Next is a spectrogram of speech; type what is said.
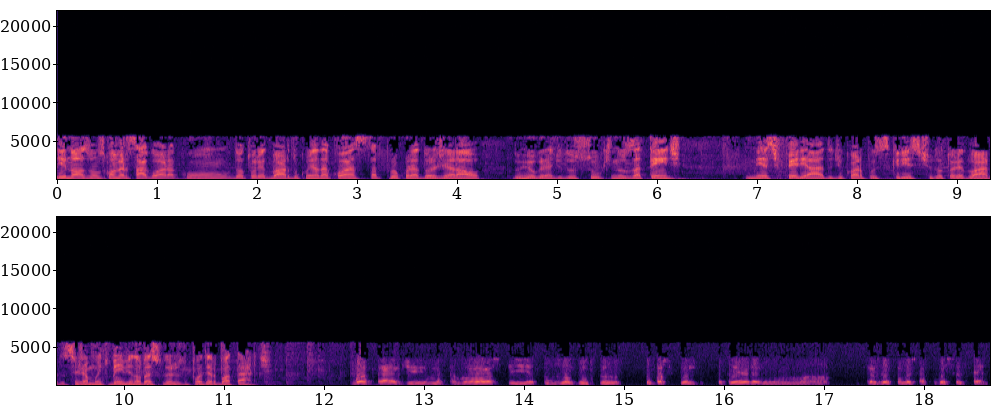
E nós vamos conversar agora com o doutor Eduardo Cunha da Costa, procurador-geral do Rio Grande do Sul, que nos atende neste feriado de Corpus Christi. Doutor Eduardo, seja muito bem-vindo ao Bastidores do Poder. Boa tarde. Boa tarde, Matalossi, e a todos os ouvintes É um prazer conversar com você sempre.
